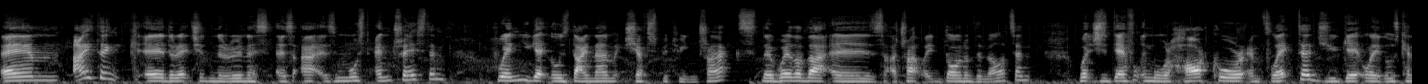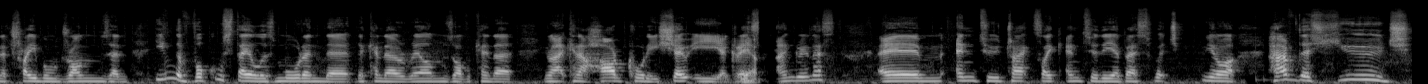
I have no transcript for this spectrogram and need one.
Um, I think uh, the Wretched and the Ruinous is at its most interesting when you get those dynamic shifts between tracks. Now, whether that is a track like Dawn of the Militant, which is definitely more hardcore inflected. You get like those kind of tribal drums, and even the vocal style is more in the the kind of realms of kind of you know that kind of hardcore, shouty, aggressive yep. angriness. Um, into tracks like Into the Abyss, which you know have this huge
